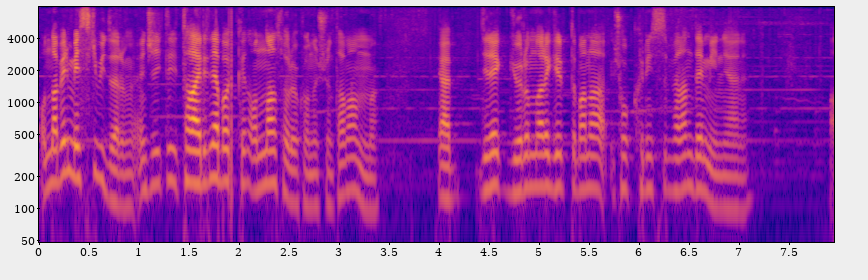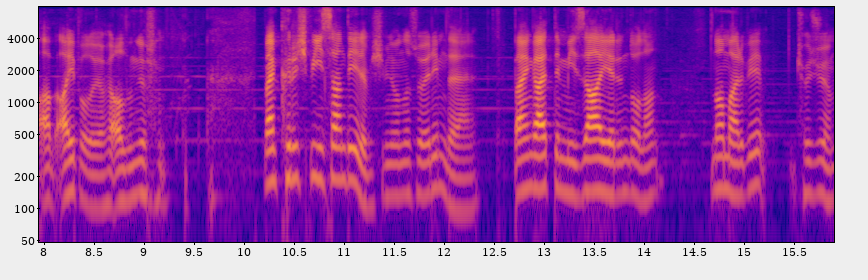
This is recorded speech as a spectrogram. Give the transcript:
Onlar benim eski videolarım. Öncelikle tarihine bakın ondan sonra konuşun tamam mı? Ya direkt yorumlara girip de bana çok cringe'sin falan demeyin yani. Abi ayıp oluyor alınıyorum. ben cringe bir insan değilim şimdi onu söyleyeyim de yani. Ben gayet de mizah yerinde olan normal bir çocuğum.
